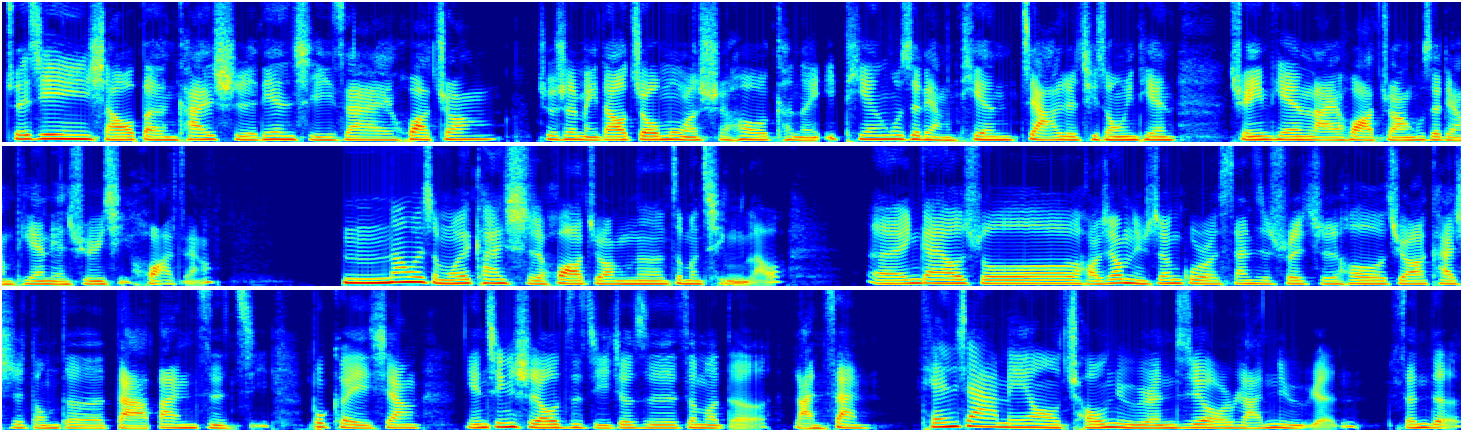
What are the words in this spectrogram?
最近小本开始练习在化妆，就是每到周末的时候，可能一天或者两天假日其中一天选一天来化妆，或者两天连续一起化这样。嗯，那为什么会开始化妆呢？这么勤劳？呃，应该要说，好像女生过了三十岁之后，就要开始懂得打扮自己，不可以像年轻时候自己就是这么的懒散。天下没有丑女人，只有懒女人，真的。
